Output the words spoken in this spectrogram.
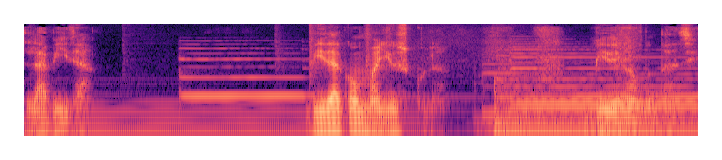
la vida. vida con mayúscula, vida en abundancia.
